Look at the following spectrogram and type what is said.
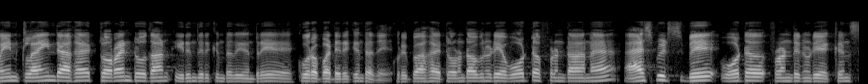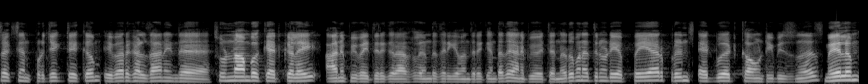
மெயின் கிளைண்டாக டொரண்டோ தான் இருந்திருக்கின்றது என்றே கூறப்பட்டிருக்கின்றது. குறிப்பாக டொரண்டோவினுடைய வாட்டர் ஃப்ரண்டான ஆஸ்பிட்ஸ் பே வாட்டர் ஃப்ரண்டினுடைய கன்ஸ்ட்ரக்ஷன் ப்ரொஜெக்டுக்கும் இவர்கள் தான் இந்த சுண்ணாம்பு கற்களை அனுப்பி வைத்திருக்கிறார்கள் என்று தெரிய வந்திருக்கின்றது. அனுப்பி வைத்த நிறுவனத்தினுடைய பெயர் பிரின்ஸ் எட்வர்ட் கவுண்டி பிசினஸ். மேலும்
